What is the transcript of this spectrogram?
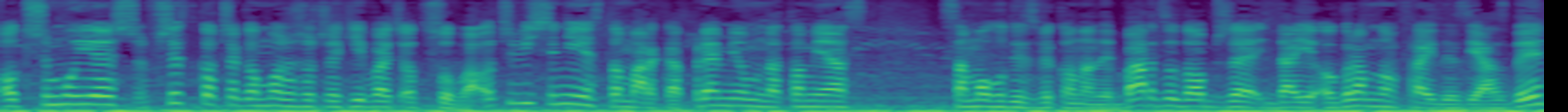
otrzymujesz wszystko, czego możesz oczekiwać od SUVa. Oczywiście nie jest to marka premium, natomiast samochód jest wykonany bardzo dobrze i daje ogromną frajdę z jazdy.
